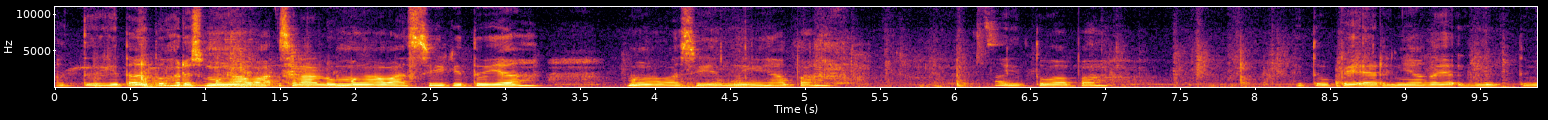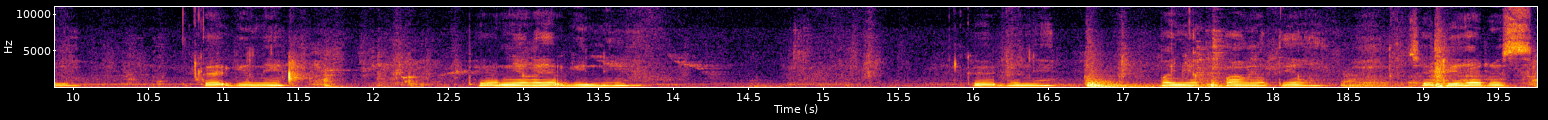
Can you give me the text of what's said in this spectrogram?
itu kita itu harus mengawa selalu mengawasi gitu ya. Mengawasi ini apa itu apa itu PR-nya kayak gitu kayak gini. PR-nya kayak gini. Kayak gini. Banyak banget ya. Jadi harus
